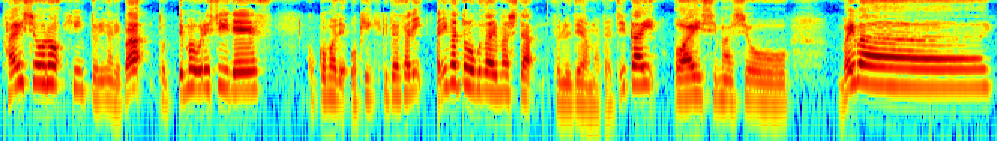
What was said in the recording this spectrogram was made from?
解消のヒントになればとっても嬉しいです。ここまでお聞きくださりありがとうございました。それではまた次回お会いしましょう。バイバーイ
